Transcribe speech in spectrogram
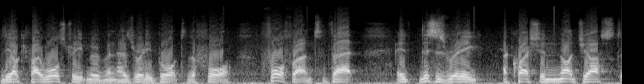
the Occupy Wall Street movement has really brought to the fore, forefront, that it, this is really a question not just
